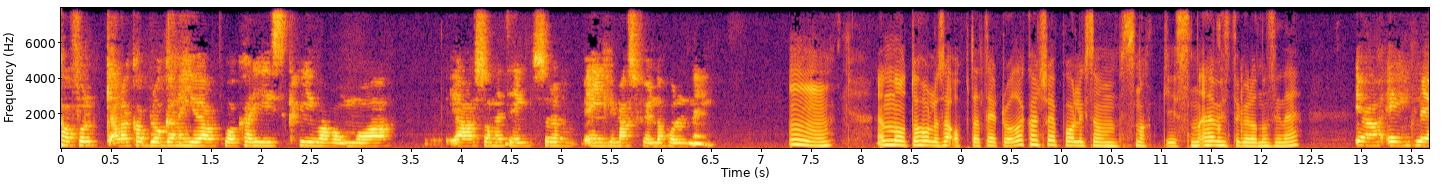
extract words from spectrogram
hva folk, eller hva bloggerne gjør på, hva de skriver om og ja, sånne ting. Så det er egentlig mest for underholdning. Mm. En måte å holde seg oppdatert òg, kanskje på liksom snakkisene, hvis det går an å si det? Ja, egentlig.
